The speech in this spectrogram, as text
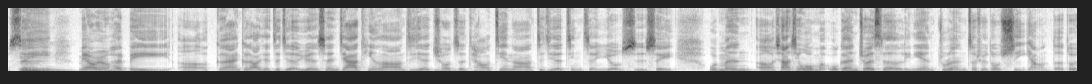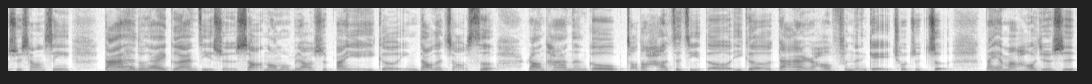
所以没有人会比呃个案更了解自己的原生家庭啦，自己的求职条件啊，嗯、自己的竞争优势。所以我们呃相信我们，我跟 Joyce 的理念、助人哲学都是一样的，都是相信答案都在个案自己身上。那我们不要是扮演一个引导的角色，让他能够找到他自己的一个答案，然后赋能给求职者。那也蛮好奇，就是。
